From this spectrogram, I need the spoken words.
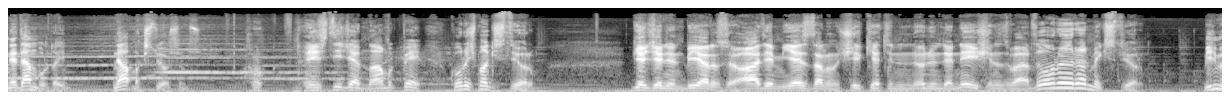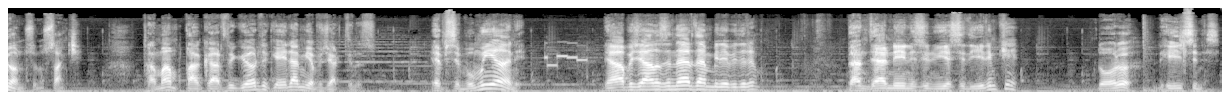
Neden buradayım? Ne yapmak istiyorsunuz? ne isteyeceğim Namık Bey? Konuşmak istiyorum. Gecenin bir yarısı Adem Yezda'nın şirketinin önünde ne işiniz vardı onu öğrenmek istiyorum. Bilmiyor musunuz sanki? Tamam pankartı gördük eylem yapacaktınız. Hepsi bu mu yani? Ne yapacağınızı nereden bilebilirim? Ben derneğinizin üyesi değilim ki. Doğru, değilsiniz.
